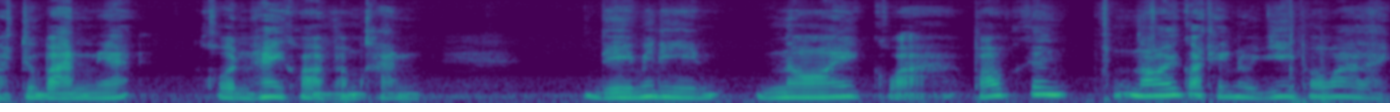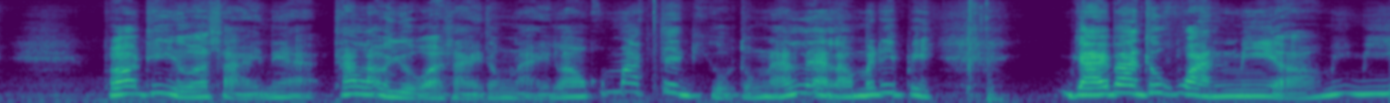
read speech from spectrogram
ปัจจุบันเนี้ยคนให้ความสำคัญ ดีไม่ดีน้อยกว่า เพราะเครื่องน้อยกว่าเทคโนโลยีเพราะว่าอะไร เพราะที่อยู่อาศัยเนี่ย ถ้าเราอยู่อาศัยตรงไหน เราก็มักจะอยู่ตรงนั้นแหละเราไม่ได้ไปย้ายบ้านทุกวันมีเหรอไม่มี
